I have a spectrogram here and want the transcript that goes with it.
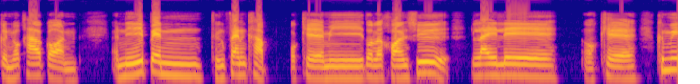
เกินคร่าวๆก่อน อันนี้เป็นถึงแฟนคลับ โอเค มีตัวละครชื่อไลเลโอเค คือมี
